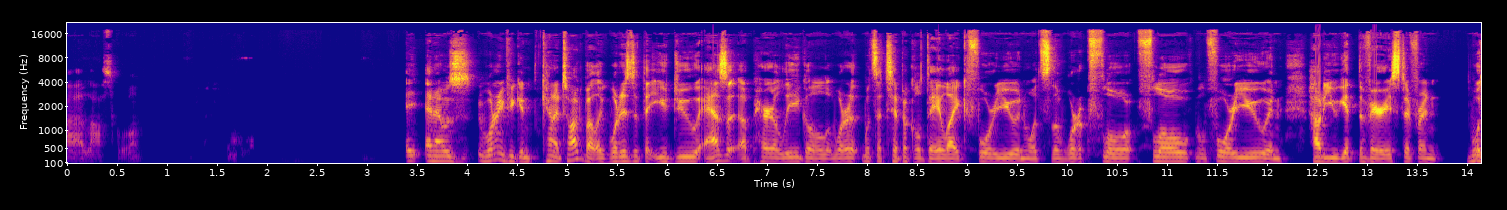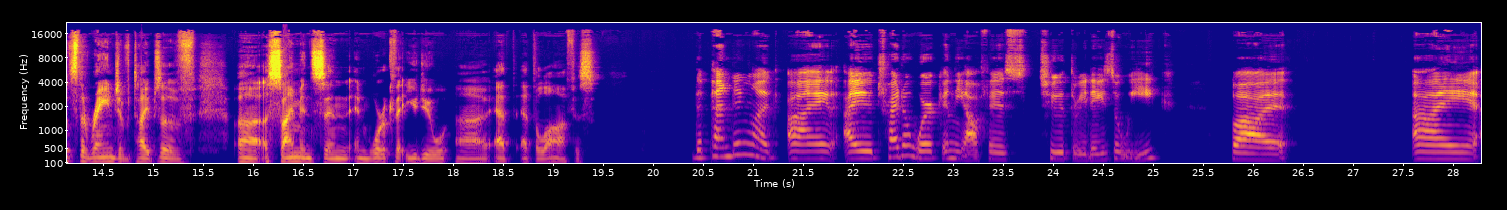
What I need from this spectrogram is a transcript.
uh, law school and I was wondering if you can kind of talk about like what is it that you do as a paralegal? What are, what's a typical day like for you, and what's the workflow flow for you, and how do you get the various different? What's the range of types of uh, assignments and, and work that you do uh, at at the law office? Depending, like I I try to work in the office two three days a week, but I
